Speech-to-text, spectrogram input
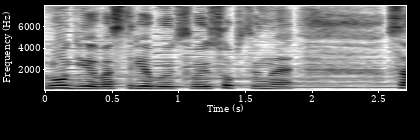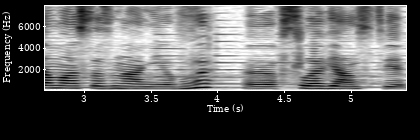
многие востребуют свое собственное самоосознание в, э, в славянстве.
